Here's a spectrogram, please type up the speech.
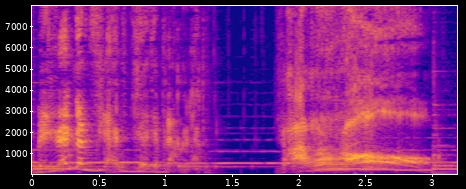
بالندم في الحب الحرام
